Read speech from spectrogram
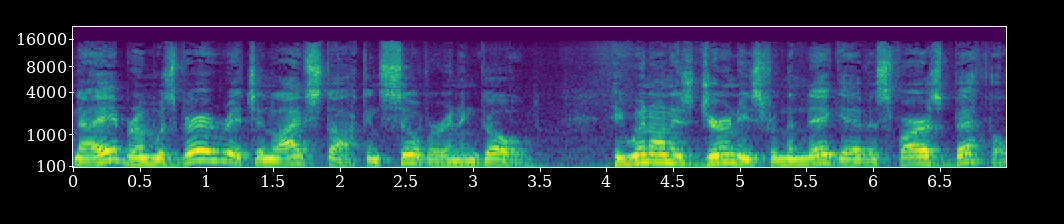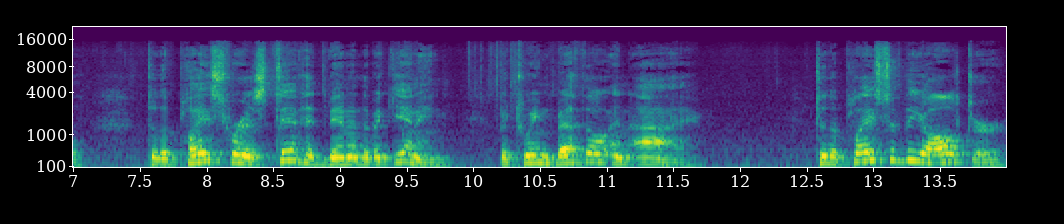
Now Abram was very rich in livestock and silver and in gold. He went on his journeys from the Negev as far as Bethel to the place where his tent had been in the beginning, between Bethel and Ai to the place of the altar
